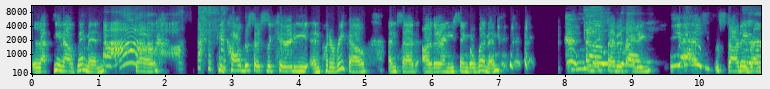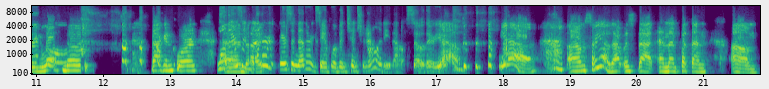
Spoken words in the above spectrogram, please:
Latina women. Ah. So he called the Social Security in Puerto Rico and said, Are there any single women? No and they started way. writing, yes, started Miracle. writing love notes back and forth. Well, there's and, uh, another uh, there's another example of intentionality though. So there you yeah. go. yeah. Um, so yeah, that was that. And then but then um,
